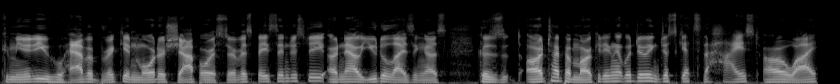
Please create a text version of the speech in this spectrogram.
community who have a brick and mortar shop or a service based industry are now utilizing us because our type of marketing that we're doing just gets the highest ROI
